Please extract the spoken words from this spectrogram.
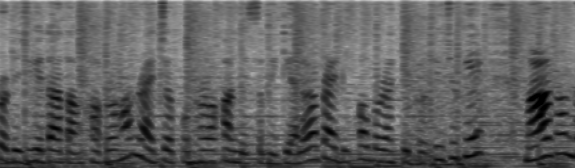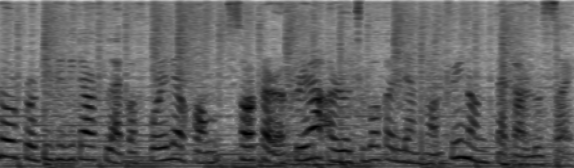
প্ৰতিযোগিতাত অংশগ্ৰহণ ৰাজ্যৰ পোন্ধৰখন বিশ্ববিদ্যালয়ৰ প্ৰায় দুশগৰাকী প্ৰতিযোগীয়ে মাৰাথন দৌৰ প্ৰতিযোগিতাৰ ফ্লেগ অফ কৰিলে অসম চৰকাৰৰ ক্ৰীড়া আৰু যুৱ কল্যাণ মন্ত্ৰী নন্দিতা কাৰ্লোচাই।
